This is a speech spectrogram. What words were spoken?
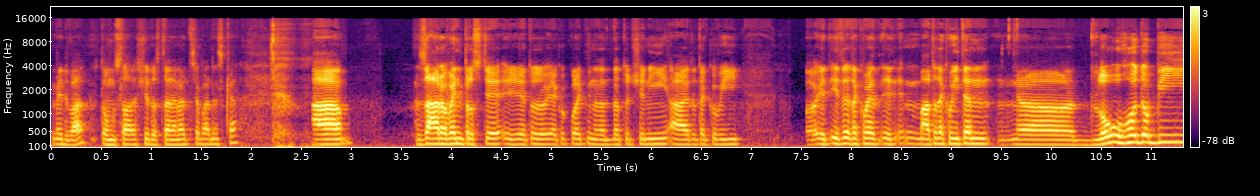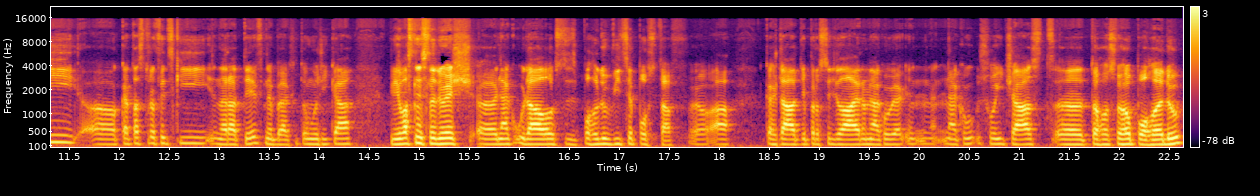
my dva, k tomu se ještě dostaneme třeba dneska. A zároveň prostě je to jako kolektivně natočený a je to takový, je, je to takové, je, má to takový ten uh, dlouhodobý uh, katastrofický narrativ, nebo jak se tomu říká, kdy vlastně sleduješ uh, nějakou událost z pohledu více postav jo, a každá ti prostě dělá jenom nějakou, nějakou svoji část uh, toho svého pohledu,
